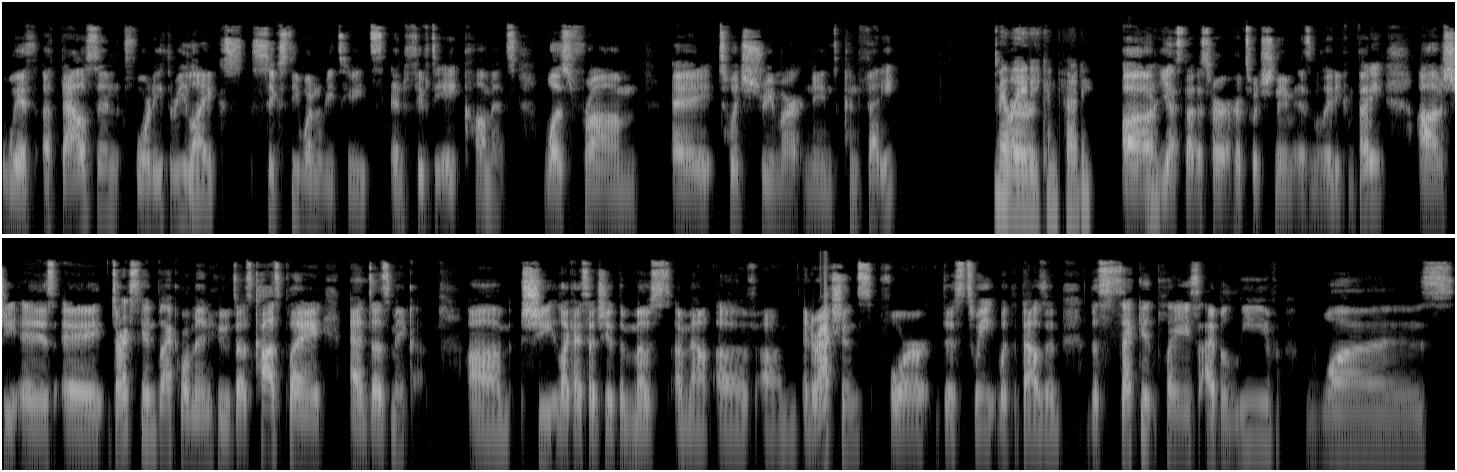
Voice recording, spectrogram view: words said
with 1043 likes 61 retweets and 58 comments was from a twitch streamer named confetti. Milady confetti uh, yes, that is her. Her Twitch name is Milady Confetti. Um, she is a dark skinned black woman who does cosplay and does makeup. Um, she, like I said, she had the most amount of um, interactions for this tweet with a thousand. The second place, I believe, was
